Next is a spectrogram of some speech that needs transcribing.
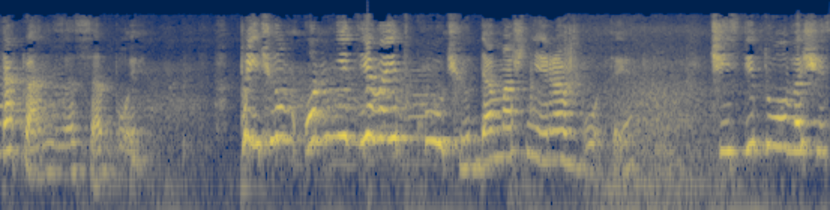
стакан за собой. Причем он не делает кучу домашней работы. Чистит овощи,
